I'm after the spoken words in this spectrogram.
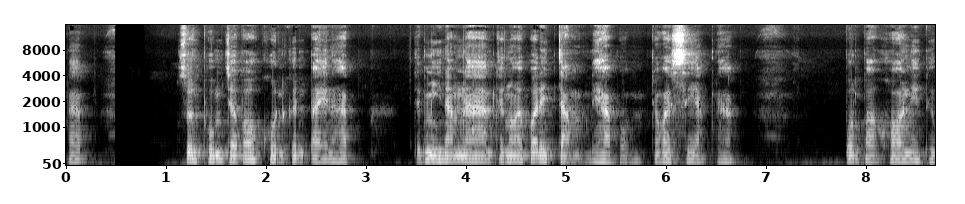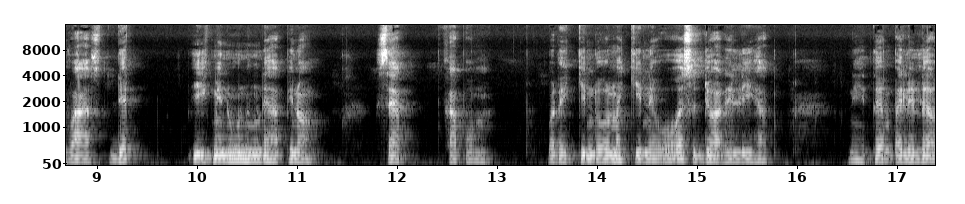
นะครับ ส่วนผมจะเบ้าคนเกินไปนะครับ จะมีน้ำน้ำจักน้อยเพราะได้จำนี่ครับผมจังค่อยเสียบนะครับปนปลาคอนี่ถือว่าเด็ดอีกเมนูหนึ่งได้ครับพี่น้องแซ่บครับผมบ่ได้กินโดนมากินเนี่ยโอ้ยสุดยอดเลยลีครับ นี่เติมไปเรื่อย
